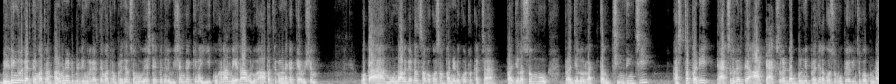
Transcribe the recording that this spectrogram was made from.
బిల్డింగులు కడితే మాత్రం పర్మనెంట్ బిల్డింగులు కడితే మాత్రం ప్రజల సొమ్ము వేస్ట్ అయిపోయిందని విషయం గక్కిన ఈ కుహనా మేధావులు ఆ పత్రికలోనే గక్కారు విషయం ఒక మూడు నాలుగు గంటల సభ కోసం పన్నెండు కోట్లు ఖర్చా. ప్రజల సొమ్ము ప్రజలు రక్తం చిందించి కష్టపడి ట్యాక్సులు కడితే ఆ ట్యాక్సుల డబ్బుల్ని ప్రజల కోసం ఉపయోగించుకోకుండా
